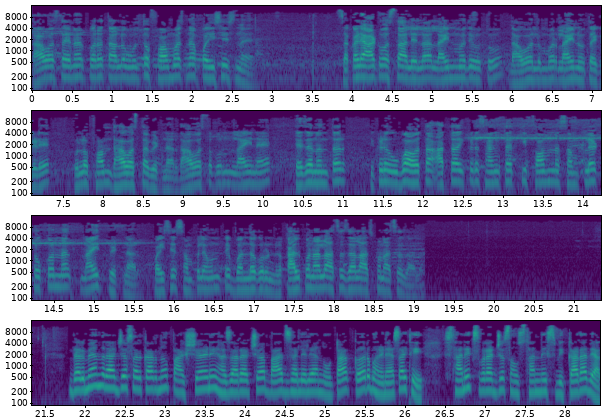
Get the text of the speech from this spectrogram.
दहा वाजता येणार परत आलो बोलतो फॉर्मच ना पैसेच नाही. सकाळी आठ वाजता आलेला लाईन मध्ये होतो. दहावा नंबर लाईन होता इकडे. बोललो फॉर्म दहा वाजता भेटणार. दहा वाजता वाजतापर्यंत लाईन आहे. त्याच्यानंतर इकडे उभा होता. आता इकडे सांगतात की फॉर्म न संपले टोकन नाहीच भेटणार. पैसे संपले म्हणून ते बंद करून काल पण आलं असं झालं आज पण असं झालं. दरम्यान राज्य सरकारनं पाचशे आणि हजाराच्या बाद झालेल्या नोटा कर भरण्यासाठी स्थानिक स्वराज्य संस्थांनी स्वीकाराव्यात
